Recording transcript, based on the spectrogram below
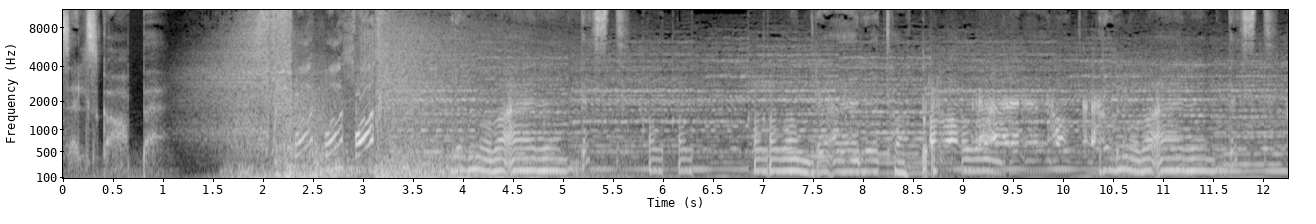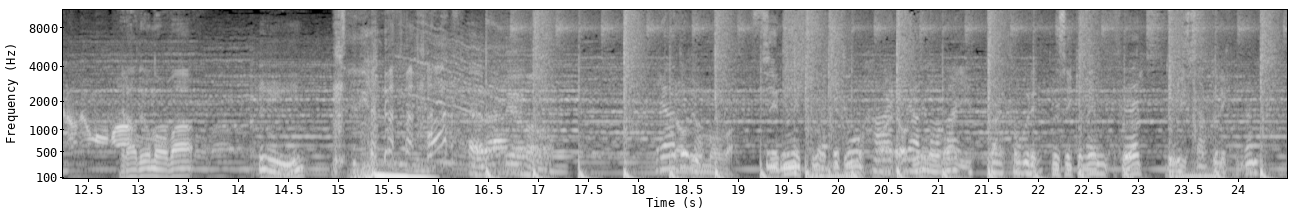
Selskapet. Radio Nova er best. Alle, alle, alle andre er tapere. Radio Nova er best. Radio Nova. Mm. Radio Nova. Radio Nova. Siden 1982 har Radio Nova gitt deg favorittmusikken din før du visste at du likte den.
